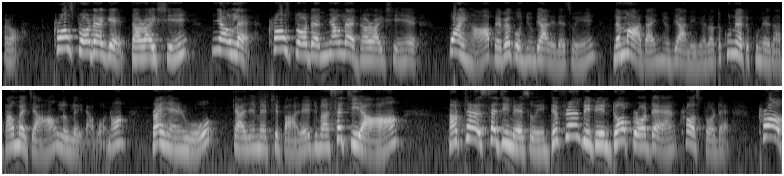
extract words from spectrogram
အဲ့တော့ cross product ရဲ့ direction မြောက်လက် cross product မြောက်လက် direction ရဲ့ point ဟာဘယ်ဘက်ကိုညွှန်ပြနေလဲဆိုရင်လက်မအတိုင်းညွှန်ပြနေတယ်ဒါတစ်ခုနဲ့တစ်ခုနဲ့ဒါတောက်မဲ့ကြအောင်လုပ်လိုက်တာပေါ့နော် right hand rule ကိုပြခြင်းပဲဖြစ်ပါတယ်ဒီမှာဆက်ကြည့်အောင်နောက်ထပ်ဆက်ကြည့်မယ်ဆိုရင် difference between dot product and cross product cross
